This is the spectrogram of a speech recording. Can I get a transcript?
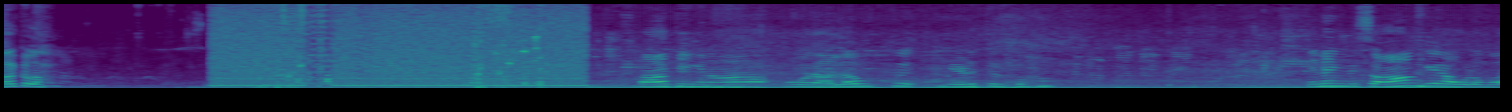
பார்க்கலாம். பார்த்தீங்கன்னா ஓரளவுக்கு எடுத்திருக்கோம். ஏன்னா எங்களுக்கு சாங்கே அவ்வளோவா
